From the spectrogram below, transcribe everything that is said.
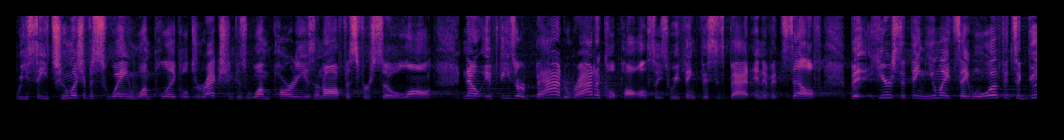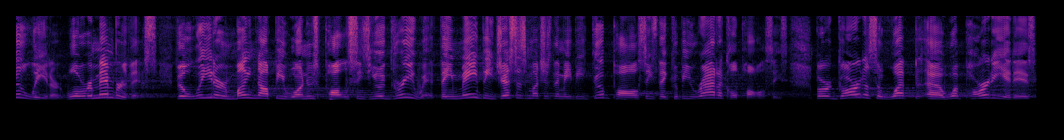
We see too much of a sway in one political direction because one party is in office for so long. Now, if these are bad radical policies, we think this is bad in of itself. But here's the thing you might say, well, what if it's a good leader? Well, remember this the leader might not be one whose policies you agree with. They may be just as much as they may be good policies, they could be radical policies. But regardless of what, uh, what party it is,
